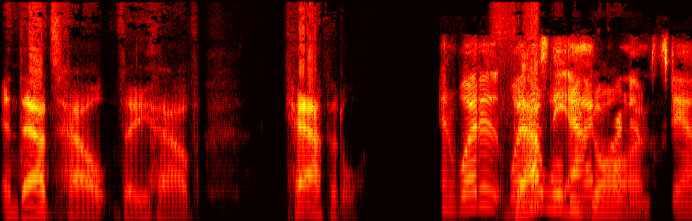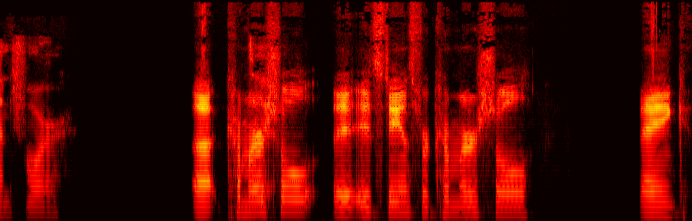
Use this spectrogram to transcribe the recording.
and that's how they have capital And what is what That does the acronym gone. stand for? Uh, commercial. It it stands for commercial bank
